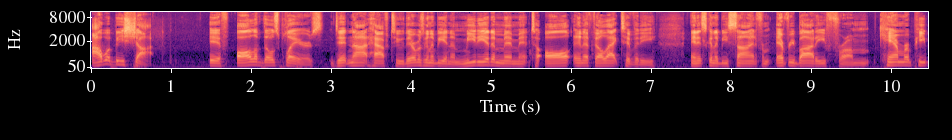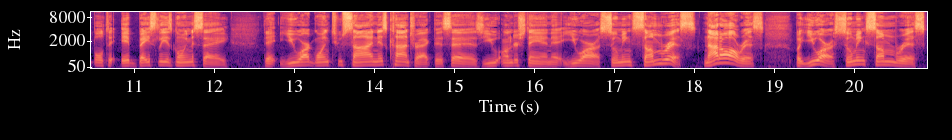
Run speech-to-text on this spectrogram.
I would be shocked if all of those players did not have to. There was going to be an immediate amendment to all NFL activity, and it's going to be signed from everybody, from camera people to it. Basically, is going to say that you are going to sign this contract that says you understand that you are assuming some risk, not all risk, but you are assuming some risk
